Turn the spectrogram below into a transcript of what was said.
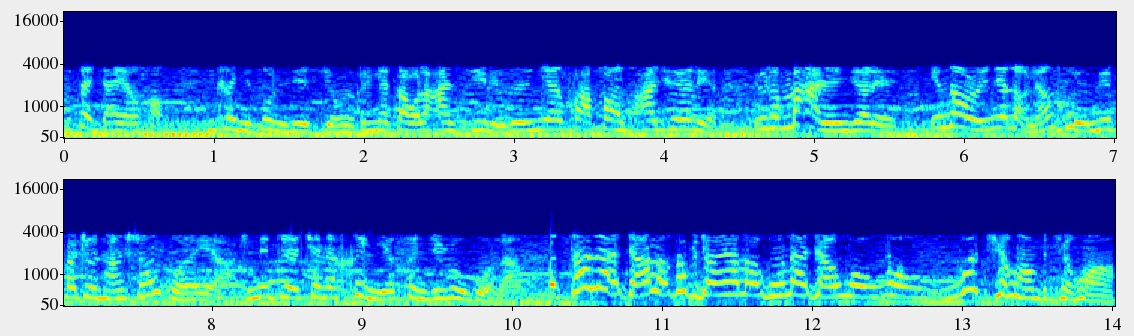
不在家也好，你看你做这些行为，跟人家倒垃圾的，跟人家发放花圈的，又是骂人家的，你闹人家老两口也没法正常生活了呀！人家这现在恨你恨之入骨了。他俩家了，他不叫人家老公来家，我我我听话不听话？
